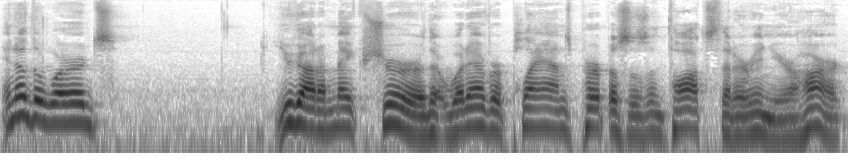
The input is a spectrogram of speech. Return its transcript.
In other words, you got to make sure that whatever plans, purposes, and thoughts that are in your heart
